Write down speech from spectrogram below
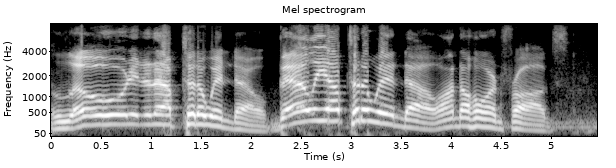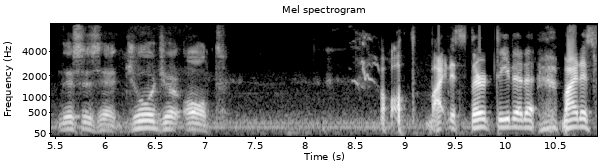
loaded it up to the window, belly up to the window on the Horn Frogs. This is it. Georgia Alt. Alt minus 13 and a, minus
